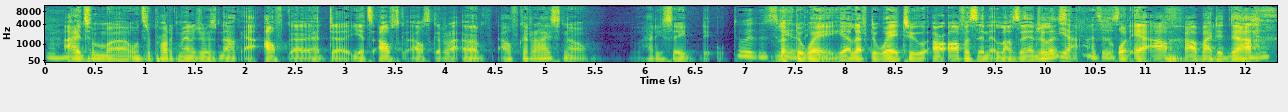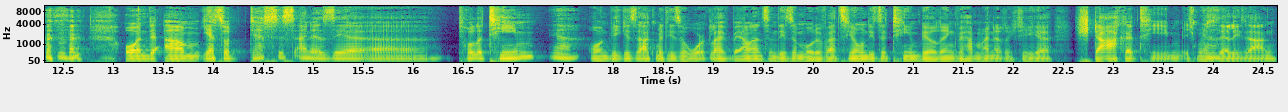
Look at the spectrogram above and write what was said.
Mhm, Eins von äh, unseren Product Managers nach, äh, auf, äh, hat äh, jetzt aus, ausgere, äh, aufgereist, no. How do you say? Du, Left away, yeah, left away to our office in Los Angeles. Ja, also und er arbeitet da. Mhm, und ähm, ja, so das ist eine sehr äh, tolle Team. Ja. Und wie gesagt, mit dieser Work-Life-Balance und dieser Motivation, diese Teambuilding, wir haben eine richtige starke Team. Ich muss Ja. es ehrlich sagen.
